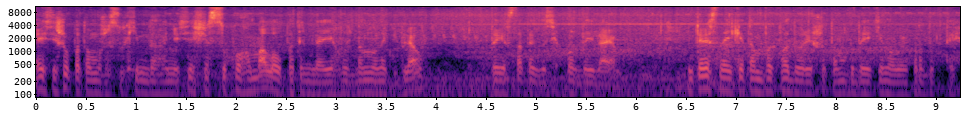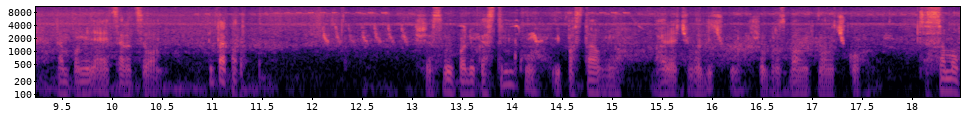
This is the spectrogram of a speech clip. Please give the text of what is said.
А якщо що, потім уже сухим доганюсь. Я ще сухого мало употребляю, я його ж давно не купляв, то і остаток до сих пор доїдаю. Інтересно, яке там в Еквадорі, що там буде, які нові продукти. Там поміняється раціон. І так от. Зараз випалю кастрюльку і поставлю гарячу водичку, щоб розбавити молочко. Це сама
